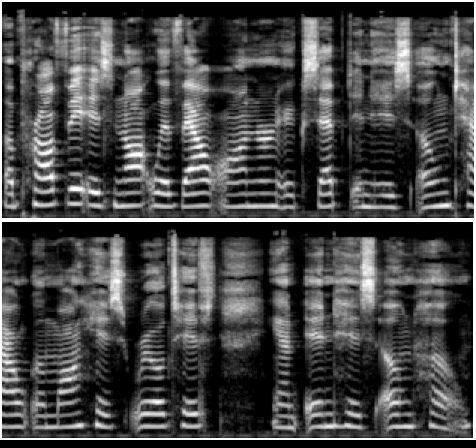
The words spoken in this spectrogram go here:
A prophet is not without honor except in his own town, among his relatives, and in his own home.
